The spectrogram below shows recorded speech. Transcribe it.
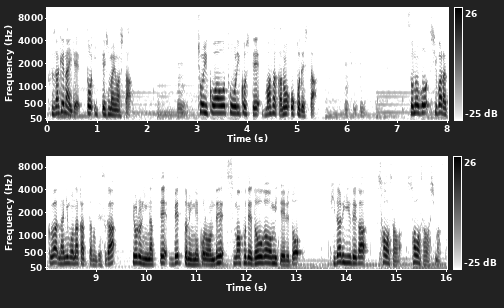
ふざけないでと言ってしまいました。うんちょいコアを通り越してまさかのおこでした。その後しばらくは何もなかったのですが、夜になってベッドに寝転んでスマホで動画を見ていると、左腕がさわさわ、さわさわします。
